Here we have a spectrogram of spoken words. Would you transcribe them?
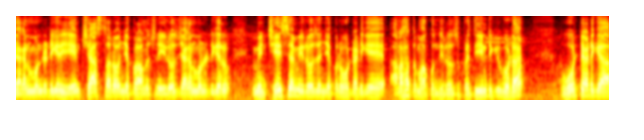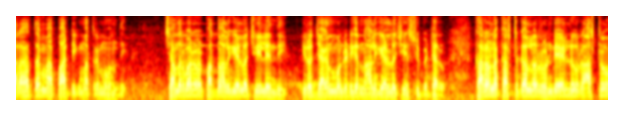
జగన్మోహన్ రెడ్డి గారు ఏం చేస్తారో అని చెప్పి ఆలోచన. ఈరోజు జగన్మోహన్ రెడ్డి గారు మేము చేసాం ఈరోజు అని చెప్పి ఓటు అడిగే అర్హత మాకుంది ఈరోజు ప్రతి ఇంటికి కూడా ఓటు అడిగే అర్హత మా పార్టీకి మాత్రమే ఉంది. చంద్రబాబు నాయుడు పద్నాలుగేళ్ళలో చేయలేంది. ఈరోజు జగన్మోహన్ రెడ్డి గారు నాలుగేళ్ళలో చేసి చూపెట్టారు. కరోనా కష్టకాలంలో రెండేళ్ళు రాష్ట్రం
